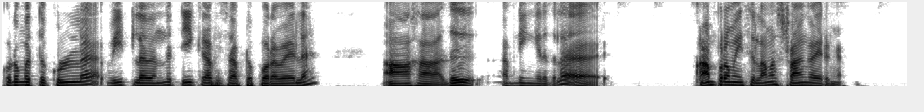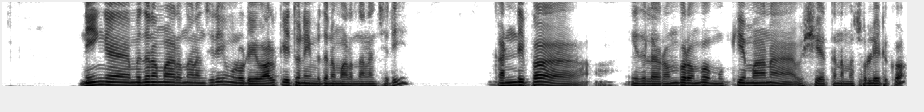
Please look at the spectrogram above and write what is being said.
குடும்பத்துக்குள்ளே வீட்டில் வந்து டீ காஃபி சாப்பிட்டு போகிற வேலை ஆகாது அப்படிங்கிறதுல காம்ப்ரமைஸ் இல்லாமல் ஸ்ட்ராங்காக இருங்க. நீங்கள் மிதனமாக இருந்தாலும் சரி உங்களுடைய வாழ்க்கை துணை மிதனமாக இருந்தாலும் சரி கண்டிப்பாக இதில் ரொம்ப ரொம்ப முக்கியமான விஷயத்தை நம்ம சொல்லியிருக்கோம்.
